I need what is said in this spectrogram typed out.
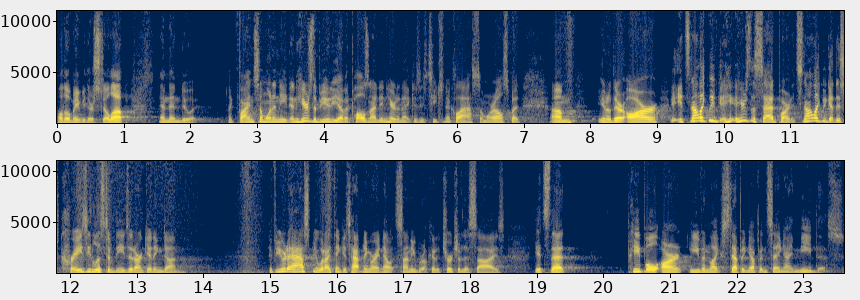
although maybe they're still up, and then do it. Like find someone in need. And here's the beauty of it. Paul's not in here tonight because he's teaching a class somewhere else, but um, you know there are. It's not like we've, Here's the sad part. It's not like we got this crazy list of needs that aren't getting done. If you were to ask me what I think is happening right now at Sunnybrook at a church of this size, it's that people aren't even like stepping up and saying, I need this.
